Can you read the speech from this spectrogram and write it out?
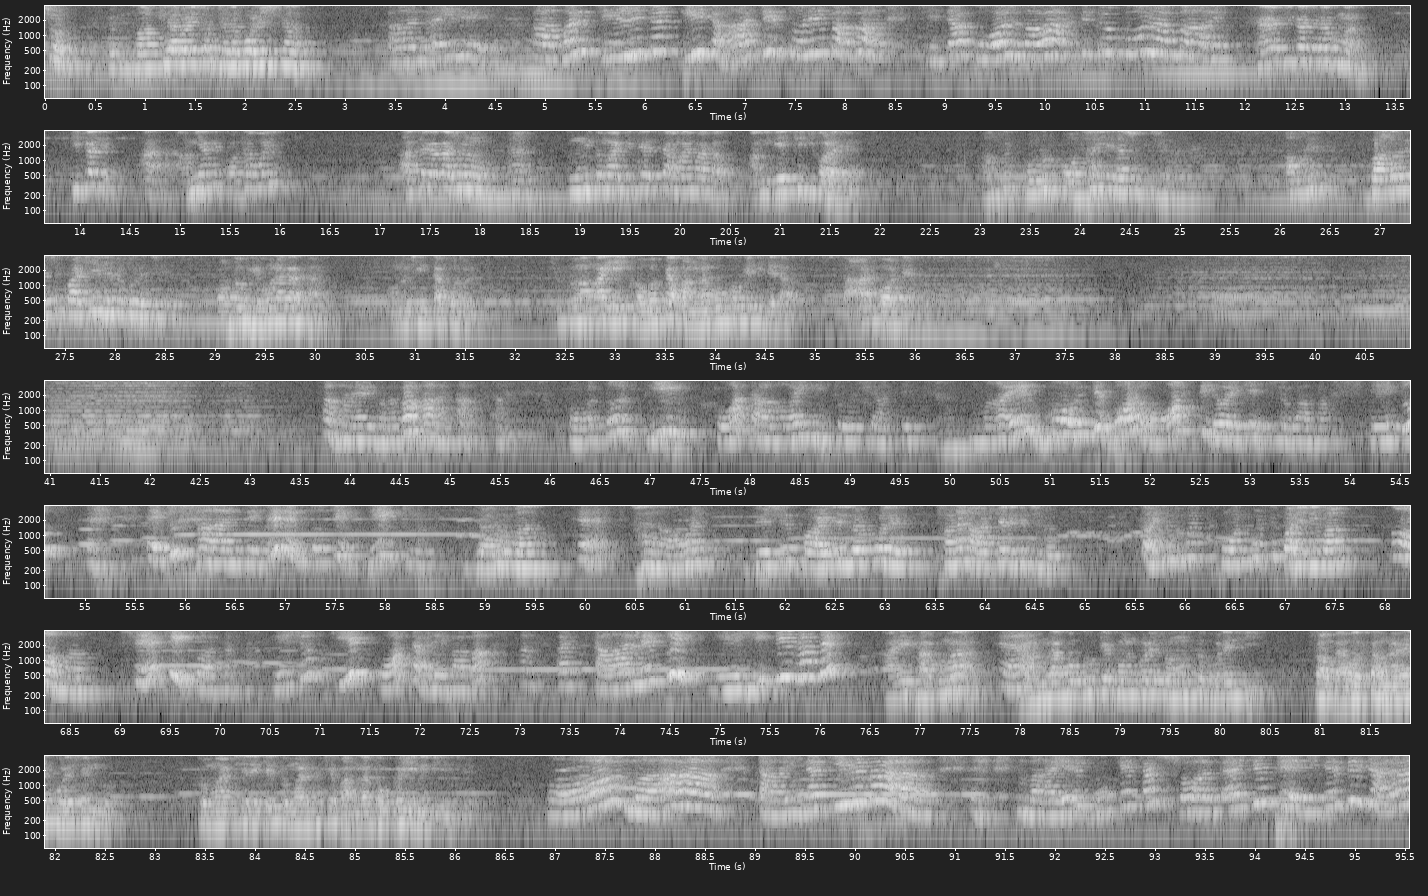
শোন মাকে আবার এসব যেন বলিস না। আমার ছেলেটা ঠিক আছে তোরে বাবা সেটা বল বাবা সেটা বল আমায়। হ্যাঁ ঠিক আছে ঠাকুমা ঠিক আছে। আমি আগে কথা বলি। আচ্ছা কাকা শোনো। হ্যাঁ। তুমি তোমার ডিটেলসটা আমায় পাঠাও আমি দেখছি কি করা যায়। আমার কোনো কথাই এরা শুনছে না। আমায় বাংলাদেশে পাঠিয়ে দেবে বলেছে। অত ভেবো না কাকা কোনো চিন্তা করো না। শুধু আমায় এই খবরটা বাংলা পক্ষকে দিতে দাও তারপর দেখো। বাবা কত দিন কথা হয়নি। সাথে মায়ের মন যে বড় অস্থির হয়ে গেছিল বাবা। একটু একটু শান্তি পেলেন তোকে দেখি। জানো মা হ্যাঁ? হ্যাঁ আমার দেশের বাইরের লোক বলে থানায় আটকে রেখেছিল। তাই তো তোমায় ফোন করতে পারিনি মা। ও মা সে কি কথা? এসব কি কথা রে বাবা? আর তাহলে তুই এই কীভাবে? আরে ঠাকুমা হ্যাঁ? বাংলা পক্ষকে ফোন করে সমস্ত বলেছি সব ব্যবস্থা ওনারাই করেছেন গো। তোমার ছেলেকে তোমার কাছে বাংলা পক্ষই এনে দিয়েছে। ও মা তাই নাকি রে মা? মায়ের বুকে তার সন্তানকে ফেলে গেছে যারা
